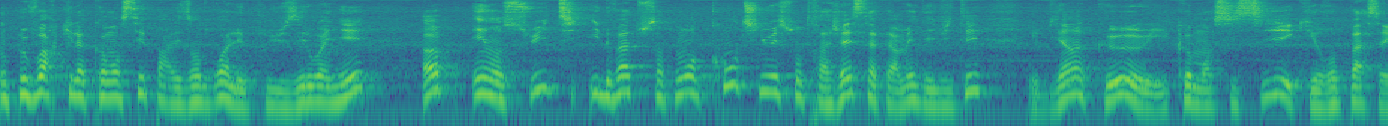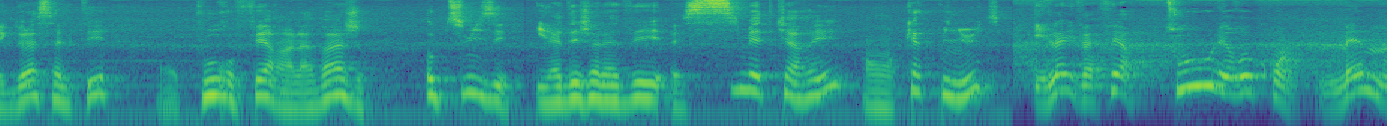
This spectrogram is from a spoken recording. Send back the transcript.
On peut voir qu'il a commencé par les endroits les plus éloignés, hop, et ensuite il va tout simplement continuer son trajet, ça permet d'éviter eh qu'il commence ici et qu'il repasse avec de la saleté euh, pour faire un lavage optimisé. Il a déjà lavé 6 mètres carrés en 4 minutes. Et là, il va faire tous les recoins, même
